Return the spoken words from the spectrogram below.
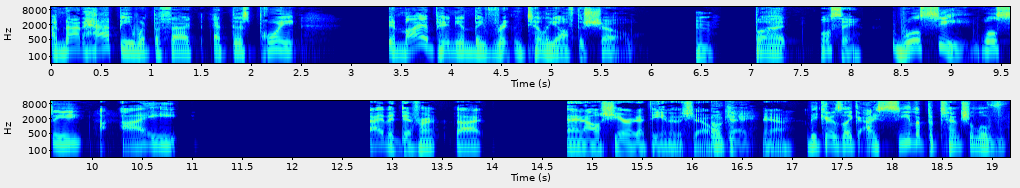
I'm not happy with the fact at this point, in my opinion, they've written Tilly off the show. Hmm. But we'll see. we'll see. We'll see. I I have a different thought, and I'll share it at the end of the show. Okay. Yeah. Because like I see the potential of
